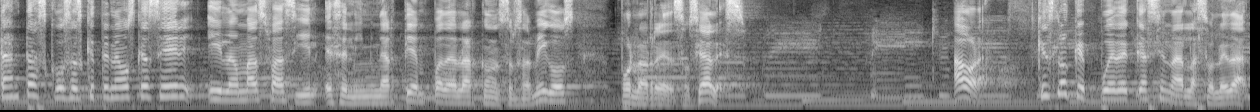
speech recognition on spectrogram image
tantas cosas que tenemos que hacer y lo más fácil es eliminar tiempo de hablar con nuestros amigos por las redes sociales. Ahora, ¿Qué es lo que puede ocasionar la soledad?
